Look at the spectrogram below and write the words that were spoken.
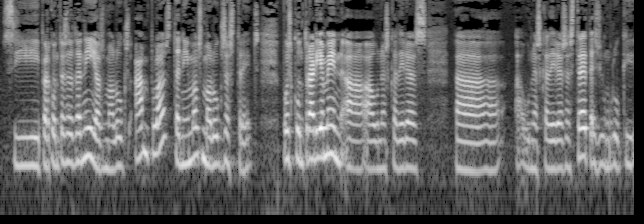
Si per comptes de tenir els malucs amples, tenim els malucs estrets. Pues, contràriament a, a unes caderes a unes cadires estretes i un, gluti,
